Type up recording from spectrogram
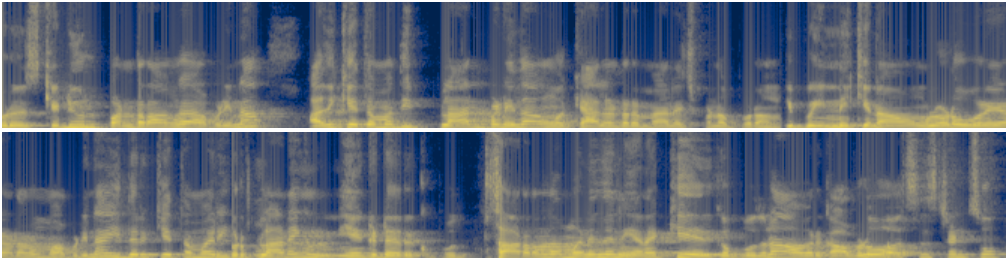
ஒரு ஸ்கெடியூல் பண்றாங்க அப்படின்னா அதுக்கேற்ற மாதிரி பிளான் பண்ணி தான் அவங்க கேலண்டர் மேனேஜ் பண்ண போறாங்க. இப்போ இன்னைக்கு நான் அவங்களோட உரையாடணும் அப்படின்னா இதற்கேற்ற மாதிரி ஒரு பிளானிங் என்கிட்ட இருக்க போகுது. சாதாரண மனிதன் எனக்கே இருக்க போதுன்னா அவருக்கு அவ்வளோ அசிஸ்டன்ஸும்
